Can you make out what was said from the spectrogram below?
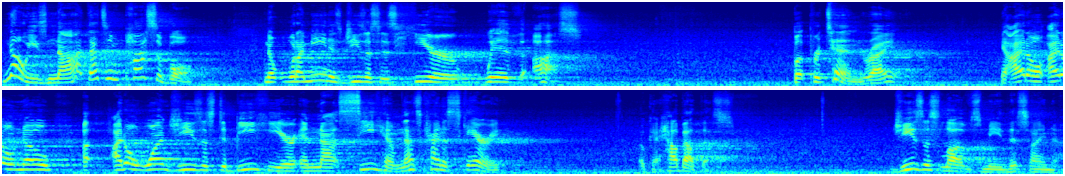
No, he's not. That's impossible. No, what I mean is, Jesus is here with us. But pretend, right? I don't, I don't know, uh, I don't want Jesus to be here and not see him. That's kind of scary. Okay, how about this? Jesus loves me, this I know,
